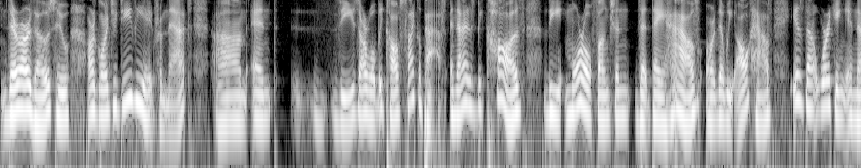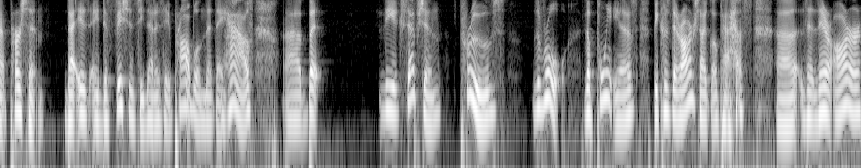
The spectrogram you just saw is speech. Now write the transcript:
there are those who are going to deviate from that, um, and these are what we call psychopaths. And that is because the moral function that they have, or that we all have, is not working in that person that is a deficiency, that is a problem that they have. Uh, but the exception proves the rule. The point is because there are psychopaths, uh, that there are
